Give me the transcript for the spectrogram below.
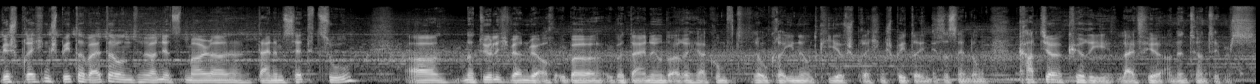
Wir sprechen später weiter und hören jetzt mal äh, deinem Set zu. Äh, natürlich werden wir auch über, über deine und eure Herkunft der Ukraine und Kiew sprechen später in dieser Sendung. Katja Curie live hier an den Turntables.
